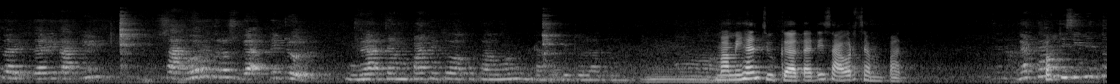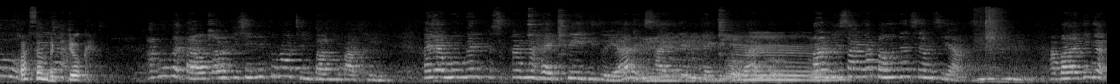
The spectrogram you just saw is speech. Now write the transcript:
dari, dari tadi sahur terus nggak tidur. Enggak, jam 4 itu aku bangun udah nggak tidur lagi. Mamihan juga tadi sahur jam 4 Enggak tahu di sini tuh. pasang kayak- beduk Aku nggak tahu kalau di sini tuh rajin bangun pagi. Kayak mungkin karena happy gitu ya, excited kayak gitu kan. Hmm. Kalau di sana bangunnya siang-siang. Apalagi nggak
